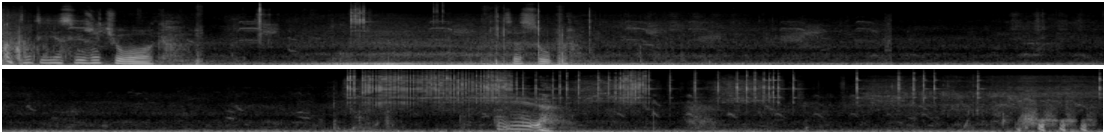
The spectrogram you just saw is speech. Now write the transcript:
А тут є свіжачок. Це супер. Є. Ху-ху-ху.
